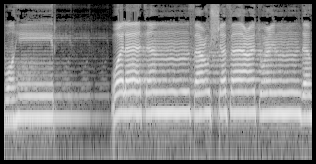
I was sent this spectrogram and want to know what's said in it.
ظهير ولا تنفع الشفاعه عنده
